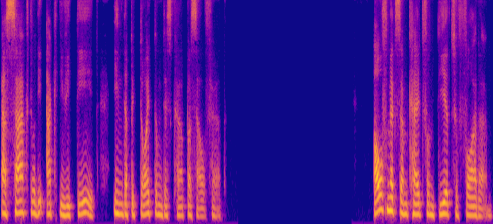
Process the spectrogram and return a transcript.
Er sagt, wo die Aktivität in der Bedeutung des Körpers aufhört. Aufmerksamkeit von dir zu fordern,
